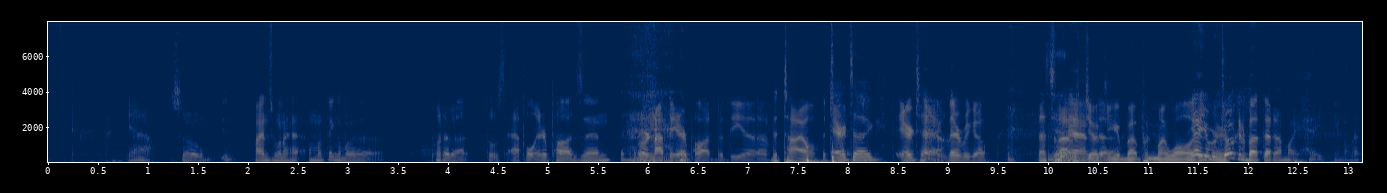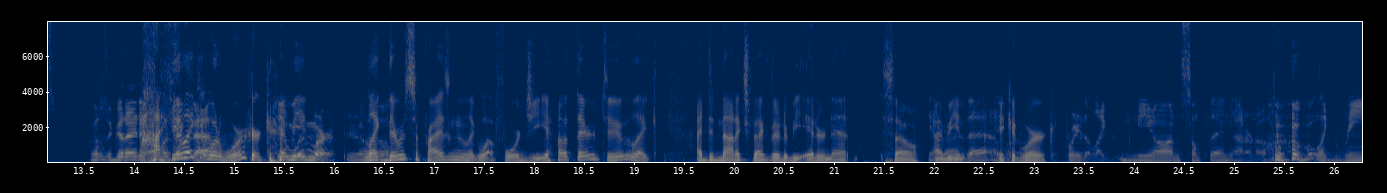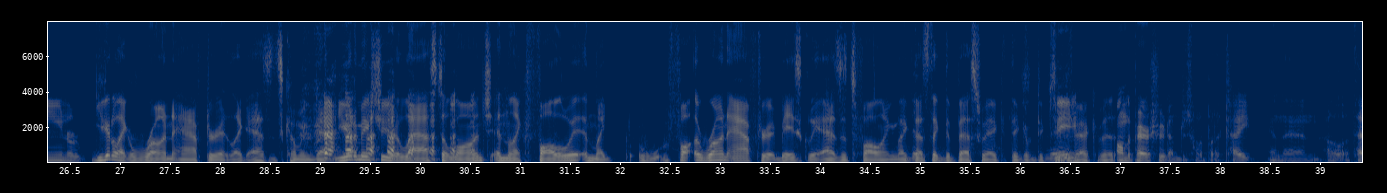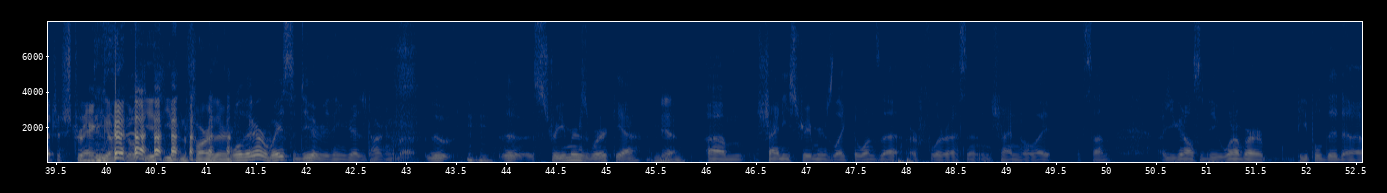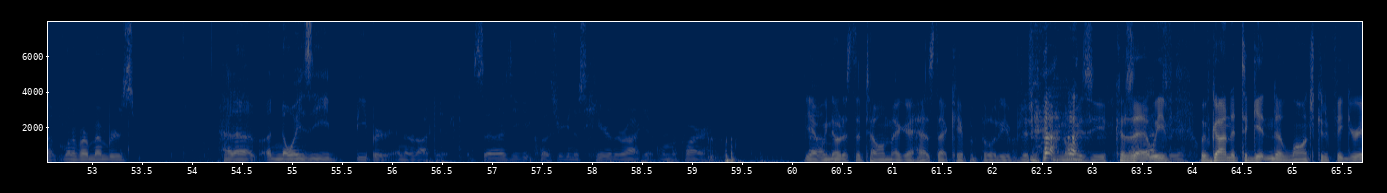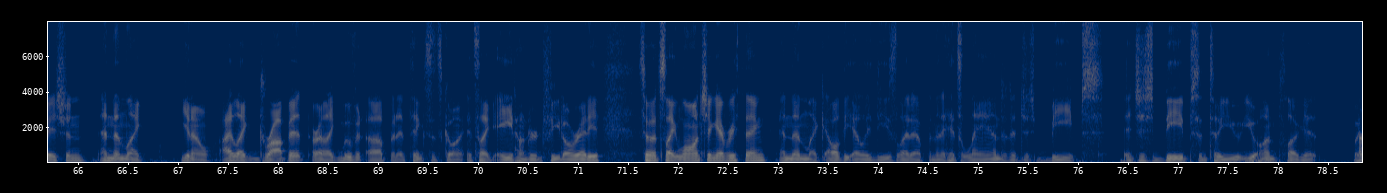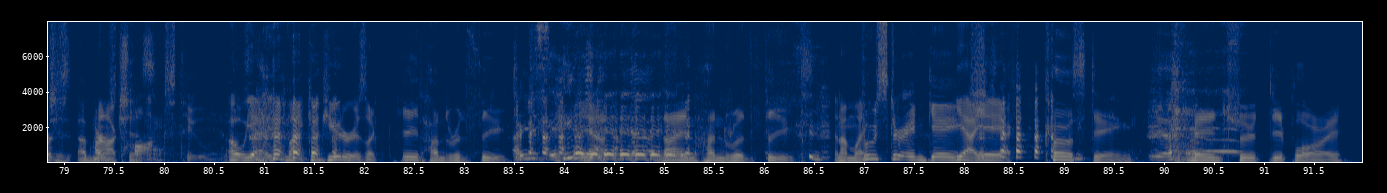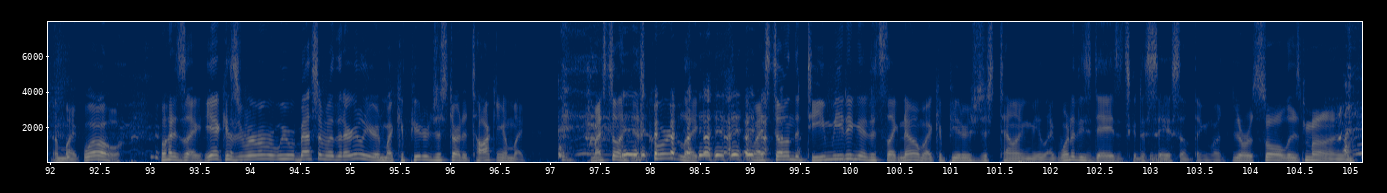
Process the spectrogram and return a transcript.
yeah, so mine's gonna. Ha- I'm gonna think I'm gonna put about those Apple AirPods in, or not the AirPod, but the uh, The tile. the ta- AirTag. AirTag. Yeah. There we go. That's what I was joking uh, about putting my wallet. yeah, in you were there. joking about that. I'm like, hey, you know, that's that is a good idea. I'm I gonna feel like that. it would work. I It would mean, work, you like there was surprisingly like what 4G out there too. Like I did not expect there to be internet. So Yeah, I do mean, that. it could work. Spray it like neon something. I don't know, like green or You gotta like run after it like as it's coming down. You gotta make sure you're last to launch and like follow it and like fo- run after it basically as it's falling. Like that's like the best way I could think of to keep See, track of it. on the parachute. I'm just gonna put a kite and then I'll attach a string. You have to go even farther. Well, there are ways to do everything you guys are talking about. The, the streamers work, yeah. yeah. Um, shiny streamers like the ones that are fluorescent and shine in the light, the sun. Uh, you can also do. One of our people did. Uh, one of our members had a, a noisy beeper in the rocket. So as you get closer, you can just hear the rocket from afar. Yeah, we Um, noticed the TeleMega has that capability of just being noisy because uh, we've too. we've gotten it to get into launch configuration and then like you know I like drop it or like move it up and it thinks it's going it's like 800 feet already, so it's like launching everything and then like all the LEDs light up and then it hits land and it just beeps. It just beeps until you you unplug it, which Ours- is obnoxious. talks too. Oh yeah, my computer is like 800 feet, Are you serious? 900 feet, and I'm like Booster engaged. yeah yeah yeah. coasting, Yeah. main chute deploy. I'm like, whoa. What is like, yeah, because remember we were messing with it earlier and my computer just started talking. I'm like, am I still in Discord? Like, am I still in the team meeting? And it's like, no, my computer's just telling me, like, one of these days it's going to say something. Like, Your soul is mine.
